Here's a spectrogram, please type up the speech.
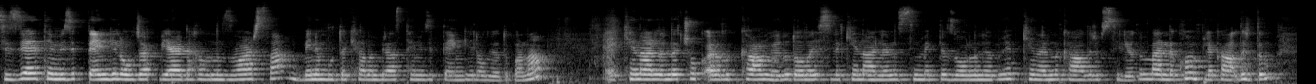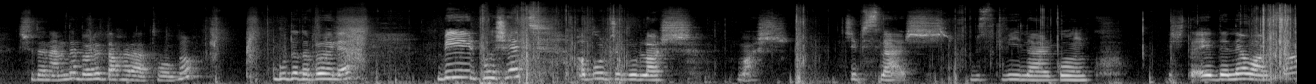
size temizlikte engel olacak bir yerde halınız varsa benim buradaki halım biraz temizlikte engel oluyordu bana. E, kenarlarında çok aralık kalmıyordu. Dolayısıyla kenarlarını silmekte zorlanıyordum. Hep kenarını kaldırıp siliyordum. Ben de komple kaldırdım şu dönemde. Böyle daha rahat oldu. Burada da böyle bir poşet abur cuburlar var. Cipsler, bisküviler, gong. İşte evde ne varsa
